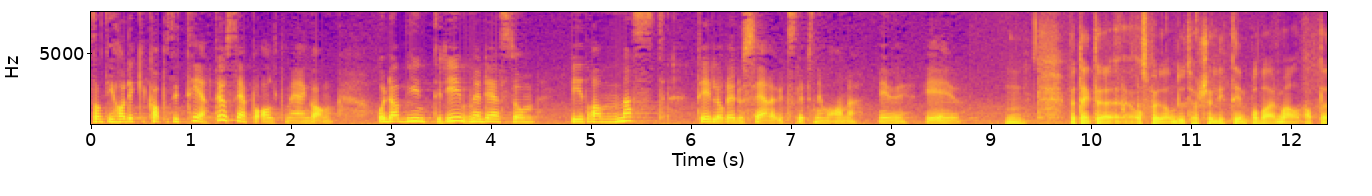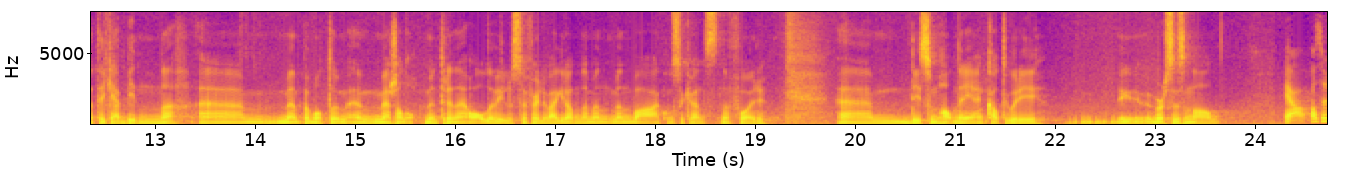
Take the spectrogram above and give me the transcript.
sant, de hadde ikke kapasitet til å se på alt med en gang. Og Da begynte de med det som bidrar mest til å redusere utslippsnivåene i, i EU. Mm. Jeg tenkte å spørre om Du toucher litt innpå der med at dette ikke er bindende, eh, men på en måte mer sånn oppmuntrende. og Alle vil jo selvfølgelig være grønne, men, men hva er konsekvensene for eh, de som havner i én kategori versus en annen? Ja, altså,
